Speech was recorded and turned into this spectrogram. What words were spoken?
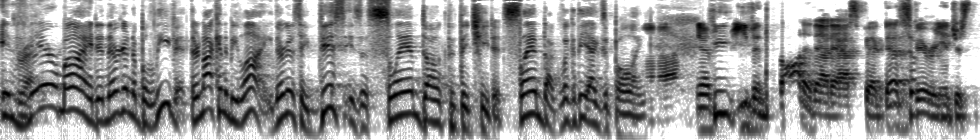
in right. their mind, and they're going to believe it. They're not going to be lying. They're going to say this is a slam dunk that they cheated. Slam dunk. Look at the exit polling. Uh, never he, even thought of that aspect. That's so, very interesting.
